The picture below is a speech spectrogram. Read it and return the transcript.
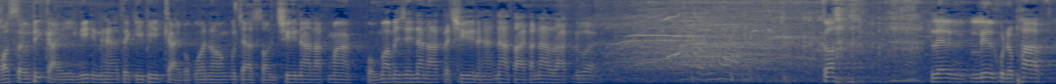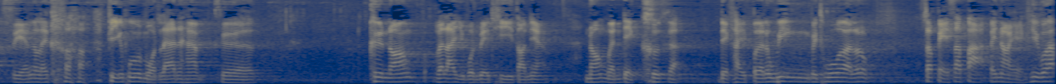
ขอเสริมพี่ไก่อีกนิดนึงนะฮะตะกี้พี่ไก่บอกว่าน้องกุญแจซอนชื่อน่ารักมาก ผมว่าไม่ใช่น่ารักแต่ชื่อนะฮะหน้าตาก็น่ารักด้วยขอบคุณค่ะก็เรื่องเรื่องคุณภาพเสียงอะไรก็ พี่ก็พูดไปหมดแล้วนะครับคือ คือน้องเวลาอยู่บนเวทีตอนเนี้ยน้องเหมือนเด็กคึกอะเด็กไฮเปอร์แล้ววิ่งไปทั่วแล้วสเปซสปะไปหน่อยพี่ว่า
